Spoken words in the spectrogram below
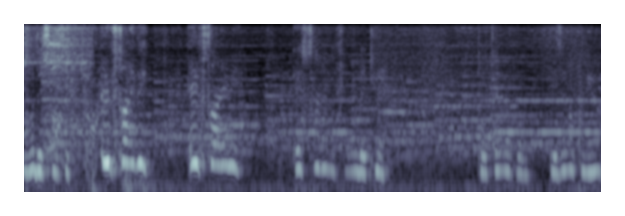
Aha destansı. Efsanevi. Efsanevi. Efsanevi. Şimdi bekle. Totem yapalım. Ezan okunuyor.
